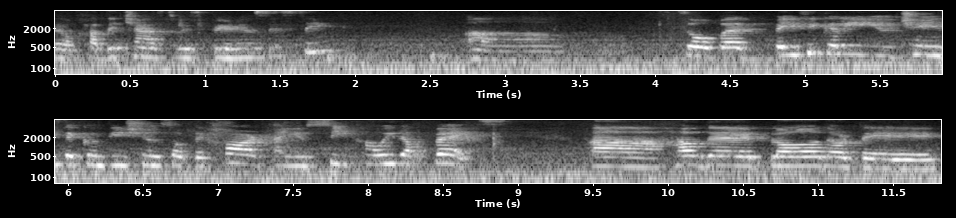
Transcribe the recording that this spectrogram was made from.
uh, have the chance to experience this thing. Um, so, but basically, you change the conditions of the heart and you see how it affects uh, how the blood or the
